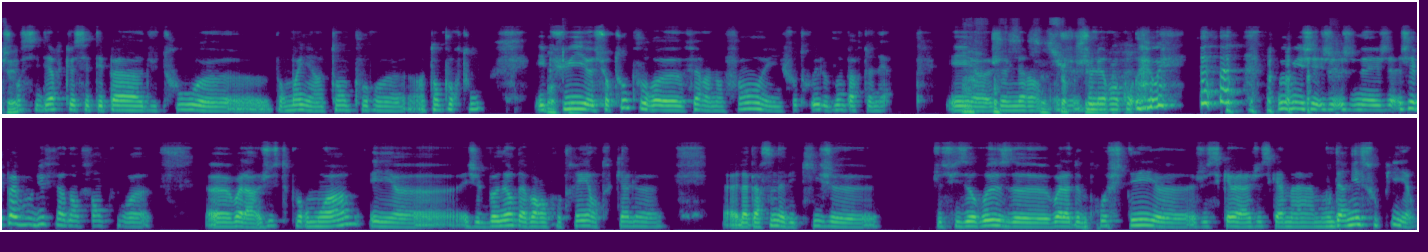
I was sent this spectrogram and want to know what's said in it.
Je considère que c'était pas du tout, euh, pour moi, il y a un temps pour, euh, un temps pour tout. Et puis, euh, surtout pour faire un enfant, il faut trouver le bon partenaire. Et euh, je l'ai, C'est sûr je, je rencontré, oui, oui, oui, je, n'ai j'ai pas voulu faire d'enfant pour, voilà, juste pour moi. Et, et j'ai le bonheur d'avoir rencontré, en tout cas, le, la personne avec qui je, je suis heureuse euh, voilà, de me projeter euh, jusqu'à jusqu'à ma, mon dernier soupir.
